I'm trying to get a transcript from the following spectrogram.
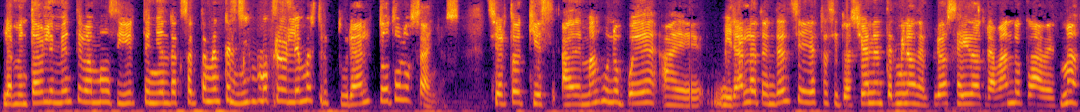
lamentablemente vamos a seguir teniendo exactamente el mismo problema estructural todos los años, ¿cierto? Que es- además uno puede eh, mirar la tendencia y esta situación en términos de empleo se ha ido agravando cada vez más.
